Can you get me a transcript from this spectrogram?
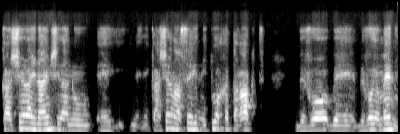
כאשר העיניים שלנו, אה, כאשר נעשה ניתוח קטרקט בבוא, בבוא יומנו,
